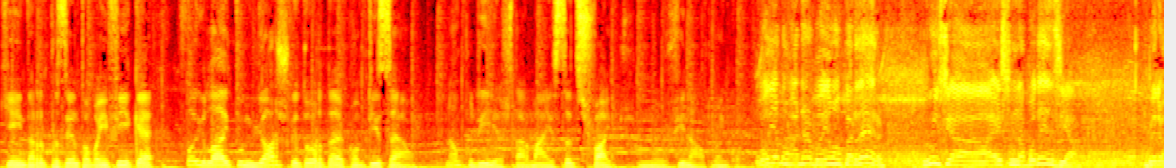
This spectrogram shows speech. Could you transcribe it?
que ainda representa o Benfica, foi eleito o melhor jogador da competição. Não podia estar mais satisfeito no final do encontro. Podíamos ganhar, podíamos perder. Rússia é uma potência. Pero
